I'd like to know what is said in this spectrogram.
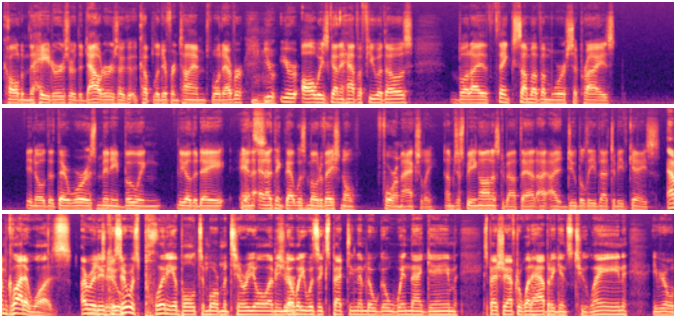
called them the haters or the doubters a, couple of different times, whatever. Mm-hmm. You're you're always going to have a few of those, but I think some of them were surprised. You know that there were as many booing the other day, and, yes. and I think that was motivational for him, actually. I'm just being honest about that. I, I do believe that to be the case. I'm glad it was. I really do, because there was plenty of Baltimore material. I mean, sure. nobody was expecting them to go win that game, especially after what happened against Tulane. If your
